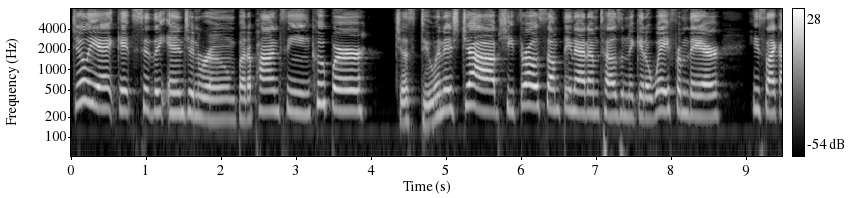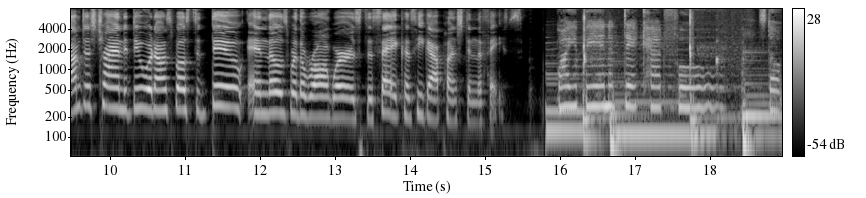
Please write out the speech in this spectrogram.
Juliette gets to the engine room, but upon seeing Cooper just doing his job, she throws something at him, tells him to get away from there. He's like, I'm just trying to do what I'm supposed to do. And those were the wrong words to say because he got punched in the face. Why you being a dickhead for? Stop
